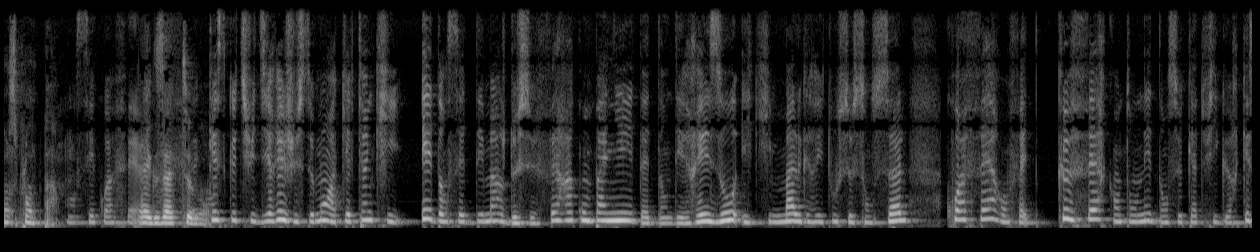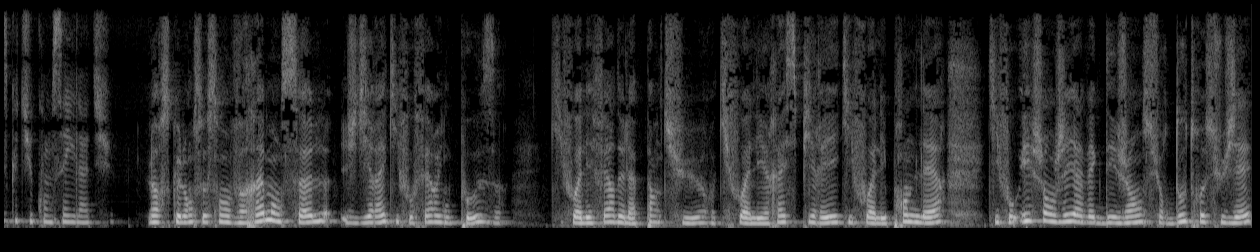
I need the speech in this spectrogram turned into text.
on se plante pas. On sait quoi faire. Exactement. Qu'est-ce que tu dirais justement à quelqu'un qui est dans cette démarche de se faire accompagner, d'être dans des réseaux et qui malgré tout se sent seul? Quoi faire en fait? Que faire quand on est dans ce cas de figure? Qu'est-ce que tu conseilles là-dessus? Lorsque l'on se sent vraiment seul, je dirais qu'il faut faire une pause qu'il faut aller faire de la peinture, qu'il faut aller respirer, qu'il faut aller prendre l'air, qu'il faut échanger avec des gens sur d'autres sujets,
